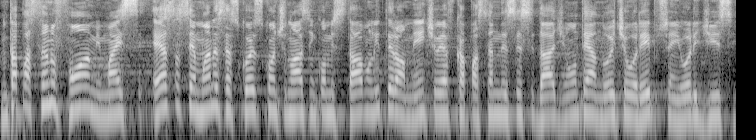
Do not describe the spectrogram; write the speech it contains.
não tá passando fome, mas essa semana, se as coisas continuassem como estavam, literalmente eu ia ficar passando necessidade. Ontem à noite eu orei para o Senhor e disse:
